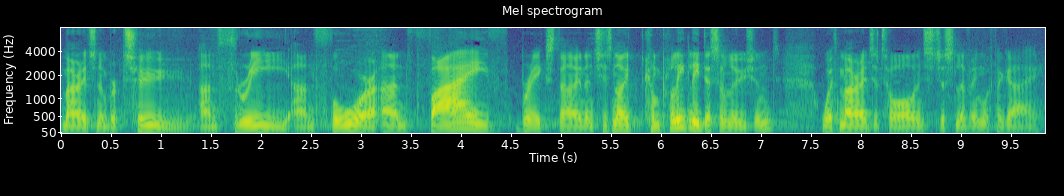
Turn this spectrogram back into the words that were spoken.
marriage number two, and three, and four, and five breaks down. And she's now completely disillusioned with marriage at all, and she's just living with a guy.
